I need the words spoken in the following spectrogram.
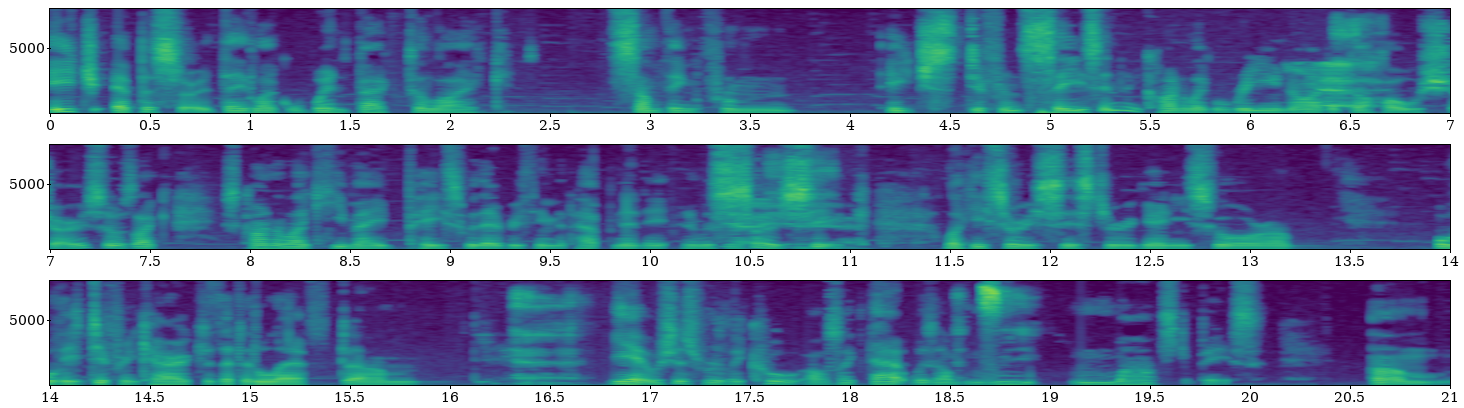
each episode they like went back to like something from each different season and kind of like reunited the whole show. So it was like it's kind of like he made peace with everything that happened in it, and it was Yeah, so yeah, sick yeah. like he saw his sister again. He saw um, all these different characters that had left. Um, Yeah. yeah, it was just really cool. I was like, that was a m- masterpiece. Um,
